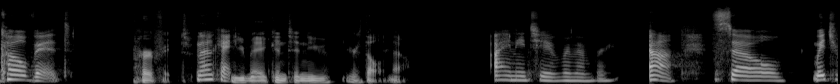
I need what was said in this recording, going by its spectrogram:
COVID. Perfect. Okay. You may continue your thought now. I need to remember. Ah, so which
